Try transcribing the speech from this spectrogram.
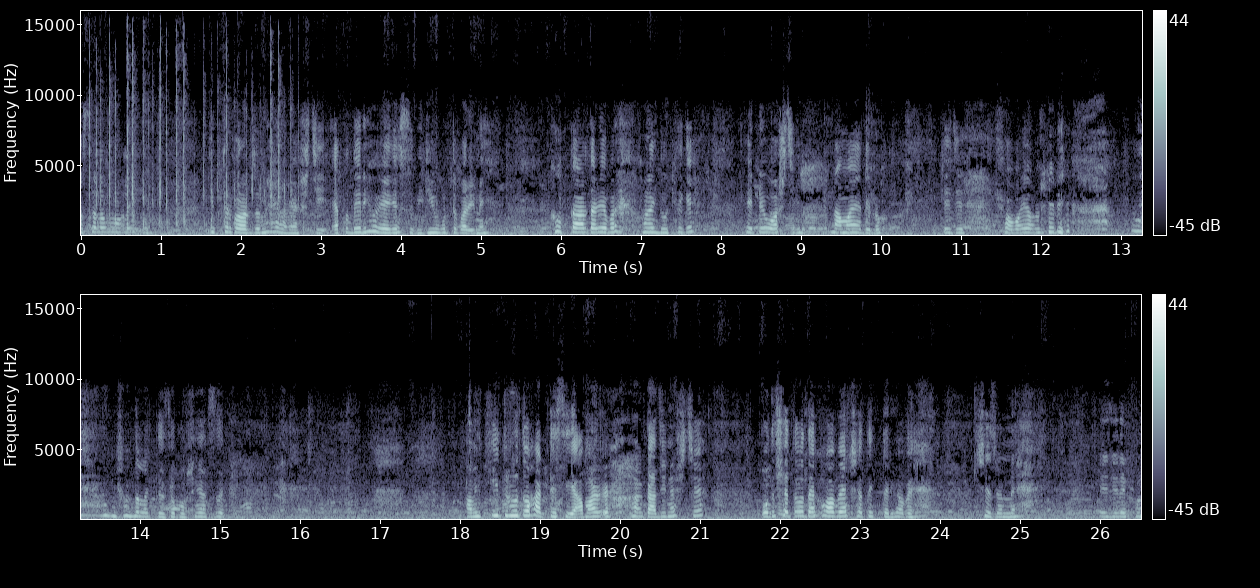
আসসালামু আলাইকুম। ইফতার করার জন্য হ্যাঁ আমি আসছি। এত দেরি হয়ে গেছে, ভিডিও করতে পারি নাই। খুব তাড়াতাড়ি আবার অনেক দূর থেকে হেঁটেও আসছি, নামায় দিল। এই যে সবাই অলরেডি সুন্দর লাগতেছে, বসে আছে। আমি কি দ্রুত হাঁটতেছি, আমার কাজিন আসছে। ওদের সাথেও দেখা হবে, একসাথে ইফতারি হবে, সেজন্যে। এই যে দেখুন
